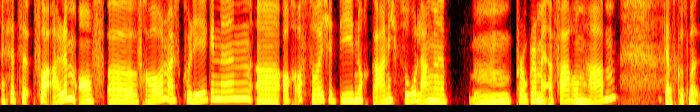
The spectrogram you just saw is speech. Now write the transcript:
ich setze vor allem auf äh, Frauen als Kolleginnen auch auf solche, die noch gar nicht so lange mm, Programmer-Erfahrung haben. Ganz kurz mal,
